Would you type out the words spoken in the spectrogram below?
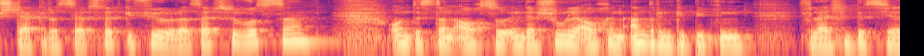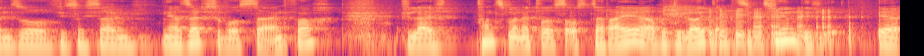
stärkeres Selbstwertgefühl oder Selbstbewusstsein und ist dann auch so in der Schule, auch in anderen Gebieten vielleicht ein bisschen so, wie soll ich sagen, ja, selbstbewusster einfach. Vielleicht tanzt man etwas aus der Reihe, aber die Leute akzeptieren dich, ja,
